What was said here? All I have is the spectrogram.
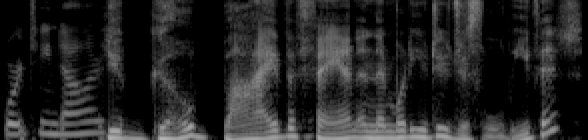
fourteen dollars. You go buy the fan, and then what do you do? Just leave it?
